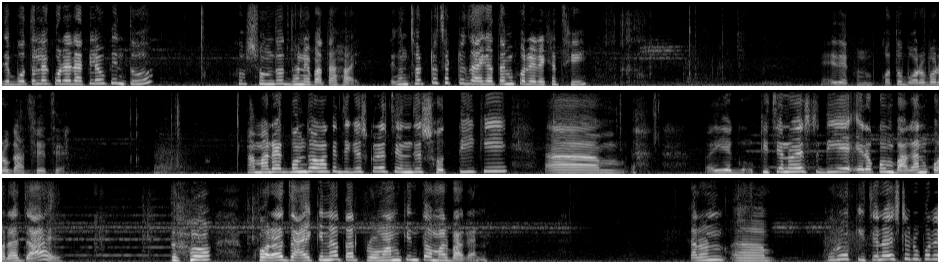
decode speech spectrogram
যে বোতলে করে রাখলেও কিন্তু খুব সুন্দর ধনে পাতা হয়। দেখুন, ছোট্ট ছোট্ট জায়গাতে আমি করে রেখেছি। এই দেখুন, কত বড় বড় গাছ হয়েছে। আমার এক বন্ধু আমাকে জিজ্ঞেস করেছেন যে, সত্যিই কি ইয়ে কিচেন ওয়েস্ট দিয়ে এরকম বাগান করা যায়? তো করা যায় কিনা তার প্রমাণ কিন্তু আমার বাগান। কারণ পুরো কিচেন ওয়েস্টের উপরে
